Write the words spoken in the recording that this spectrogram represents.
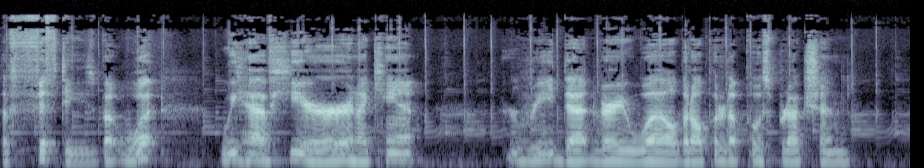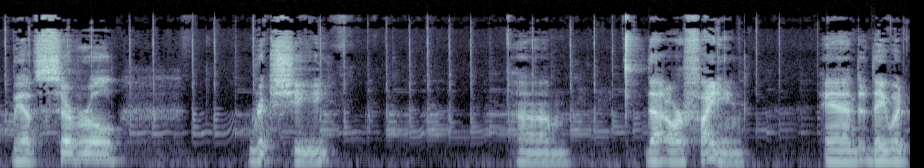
the 50s. But what we have here, and I can't read that very well, but I'll put it up post-production. We have several rikishi um, that are fighting, and they would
